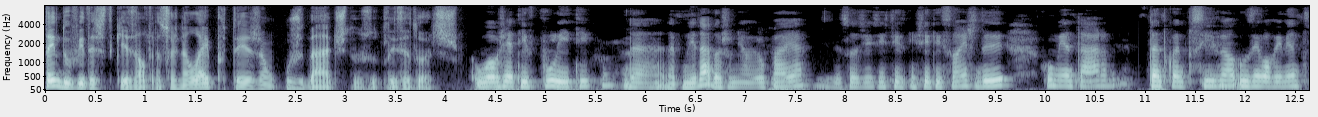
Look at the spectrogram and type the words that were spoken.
tem dúvidas de que as alterações na lei protejam os dados dos utilizadores. O objetivo político da, da comunidade, da União Europeia, das suas instituições, de fomentar, tanto quanto possível, o desenvolvimento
